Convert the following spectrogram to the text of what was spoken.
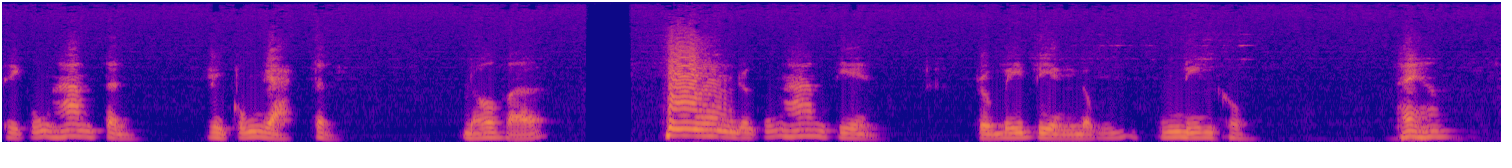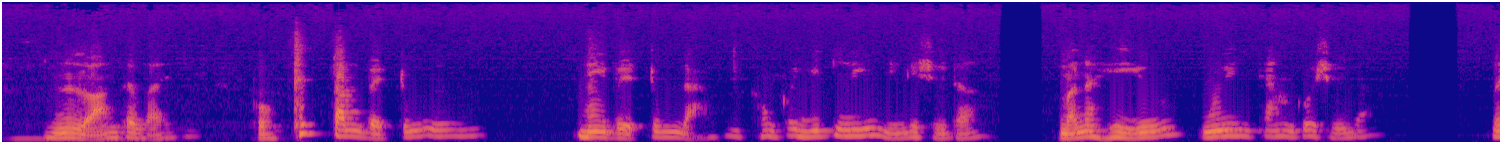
thì cũng ham tình, rồi cũng gạt tình, đổ vỡ. Tiền rồi cũng ham tiền, rồi bị tiền đụng cũng điên khùng. Thấy không? Nó loạn tới vậy. Còn thích tâm về trung ương, đi về trung đạo, không có dính líu những cái sự đó. Mà nó hiểu nguyên căn của sự đó. Nó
